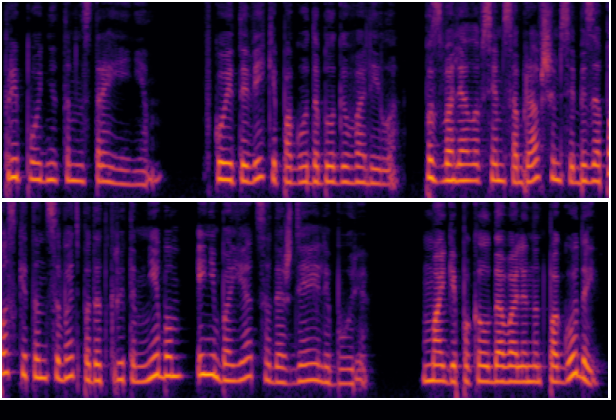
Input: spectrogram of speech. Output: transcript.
приподнятым настроением. В кои-то веки погода благоволила, позволяла всем собравшимся без опаски танцевать под открытым небом и не бояться дождя или бури. «Маги поколдовали над погодой?»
